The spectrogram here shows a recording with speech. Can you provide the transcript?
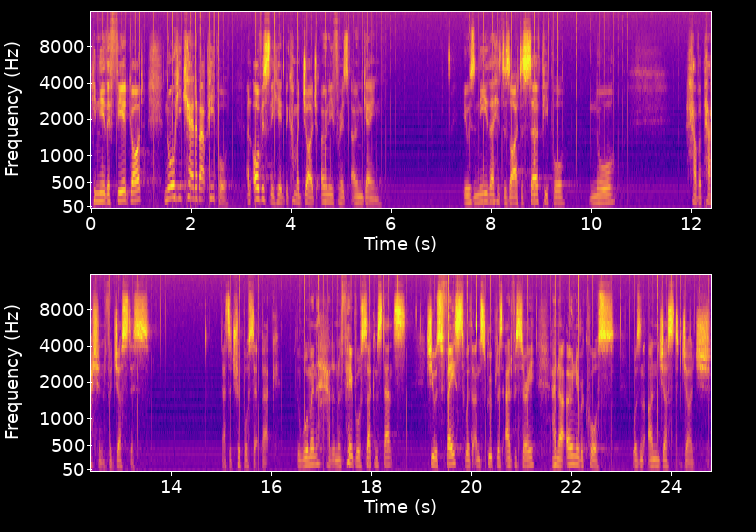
He neither feared God nor he cared about people, and obviously he had become a judge only for his own gain. It was neither his desire to serve people nor have a passion for justice. That's a triple setback. The woman had an unfavorable circumstance. She was faced with unscrupulous adversary, and her only recourse was an unjust judge.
